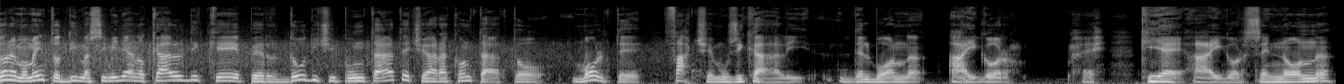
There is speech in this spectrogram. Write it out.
Ed ora è il momento di Massimiliano Caldi che per 12 puntate ci ha raccontato molte facce musicali del buon Igor. Eh, chi è Igor se non...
